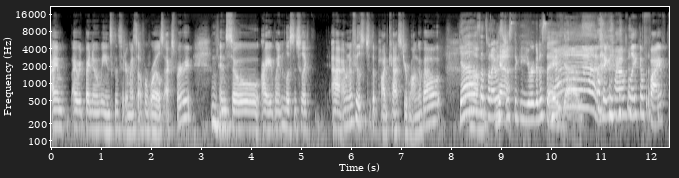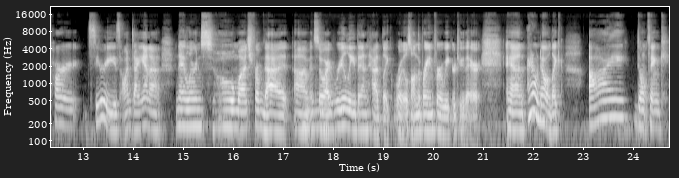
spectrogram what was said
I am I would by no means consider myself a royals expert, and so I went and listened to like uh, I don't know if you listened to the podcast You're Wrong About. Yes, Um, that's what I was yeah. just thinking you were going to say. Yeah, Yes. they have like a five part series on Diana, and I learned so much from that. Um, And so I really then had like royals on the brain for a week or two there, and I don't know, like I don't think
